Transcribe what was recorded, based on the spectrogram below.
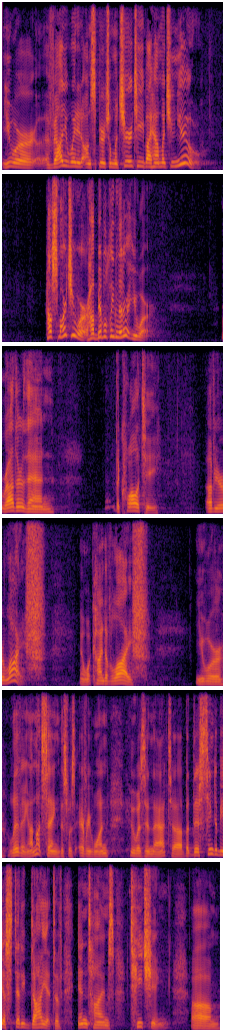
you were evaluated on spiritual maturity by how much you knew, how smart you were, how biblically literate you were, rather than the quality of your life and what kind of life you were living. I'm not saying this was everyone who was in that, uh, but there seemed to be a steady diet of end times teaching. Um,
